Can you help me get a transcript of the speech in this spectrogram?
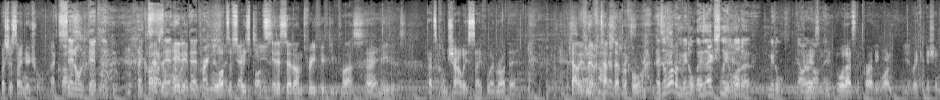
Let's just say neutral. That It's club's- set on deadly. that set on people deadly. Lots of sweet spots. It is set on 350 plus Hey? meters. That's called Charlie's safe word right there. Charlie's never touched that before. There's a lot of middle. There's actually a lot of middle There going is, on there. well, that's the Pro V1 reconditioned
